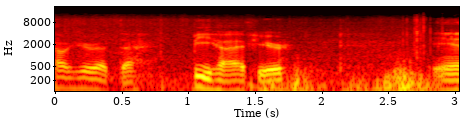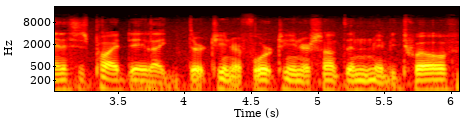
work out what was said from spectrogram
out here at the beehive here. And this is probably day like 13 or 14 or something, maybe 12.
